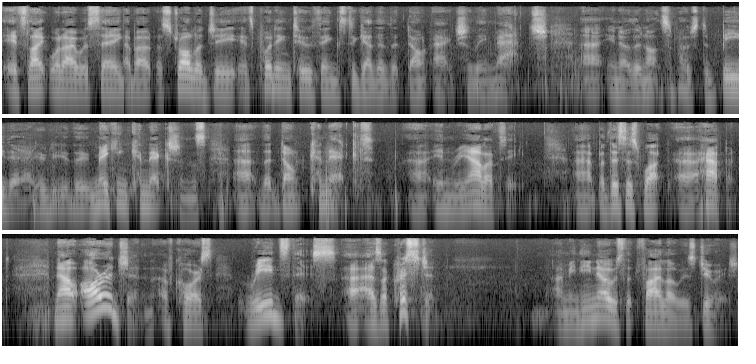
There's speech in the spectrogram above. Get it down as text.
it's like what I was saying about astrology. It's putting two things together that don't actually match. Uh, you know, they're not supposed to be there. You're, you're making connections uh, that don't connect in reality. But this is what happened. Now, Origen, of course, reads this uh, as a Christian. I mean, he knows that Philo is Jewish.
